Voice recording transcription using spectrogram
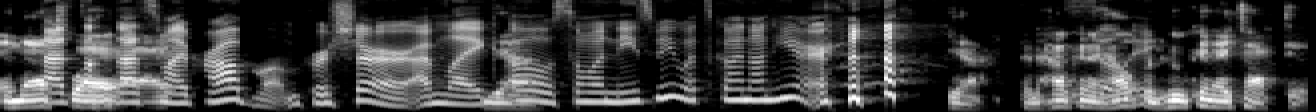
and that's, that's why that's I, my problem for sure i'm like yeah. oh someone needs me what's going on here yeah and how can Silly. i help and who can i talk to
